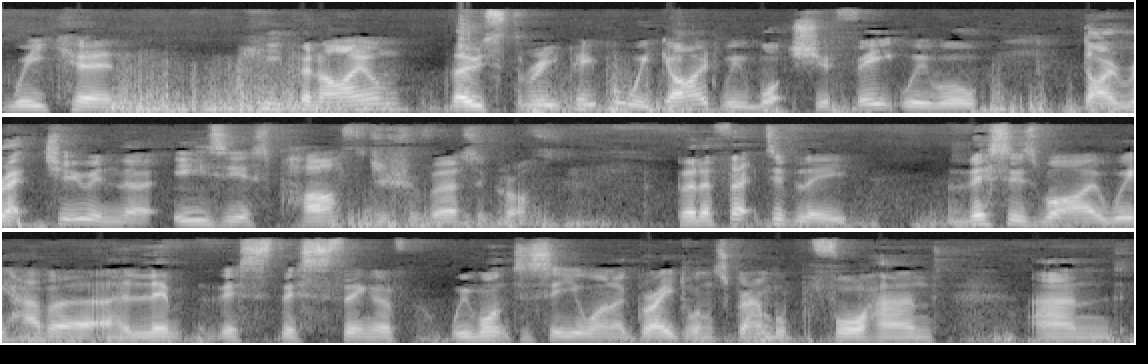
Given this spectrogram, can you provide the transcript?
We can keep an eye on those three people. We guide. We watch your feet. We will direct you in the easiest path to traverse across. But effectively, this is why we have a, a limp this this thing of we want to see you on a grade one scramble beforehand, and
